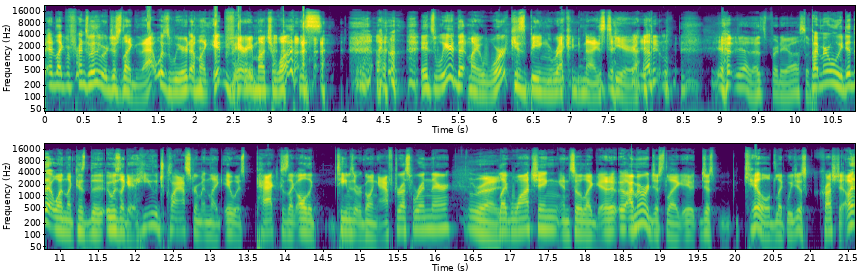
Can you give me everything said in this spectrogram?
and like my friends with me were just like, "That was weird." I'm like, "It very much was." It's weird that my work is being recognized here. Yeah, yeah, that's pretty awesome. but I remember when we did that one, like, because the it was like a huge classroom and like it was packed because like all the teams that were going after us were in there right. like watching and so like uh, i remember just like it just killed like we just crushed it oh,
